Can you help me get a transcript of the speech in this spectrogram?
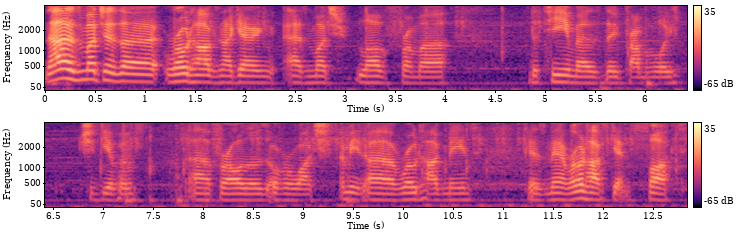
not as much as uh Roadhog's not getting as much love from uh the team as they probably should give him uh, for all those Overwatch. I mean, uh, Roadhog mains. Because man, Roadhog's getting fucked.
